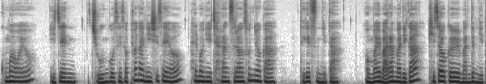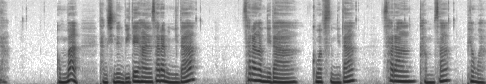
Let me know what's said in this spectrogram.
고마워요. 이젠 좋은 곳에서 편안히 쉬세요. 할머니의 자랑스러운 손녀가 되겠습니다. 엄마의 말 한마디가 기적을 만듭니다. 엄마, 당신은 위대한 사람입니다. 사랑합니다. 고맙습니다. 사랑, 감사, 평화.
